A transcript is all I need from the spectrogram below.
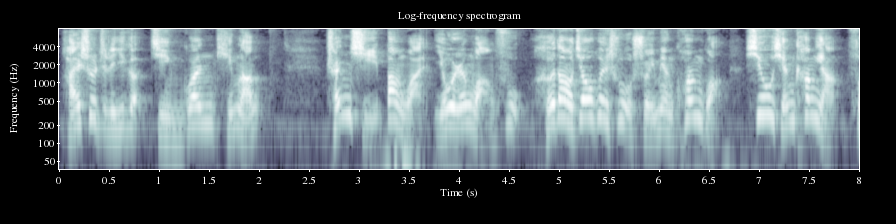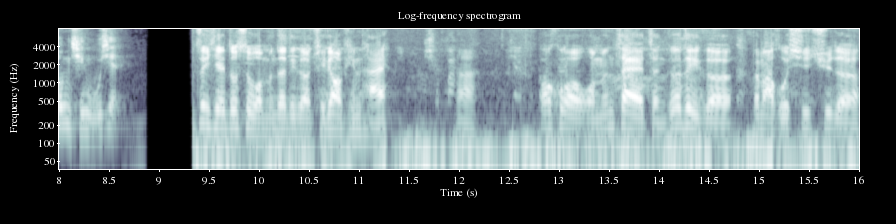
还设置了一个景观亭廊。晨起傍晚，游人往复，河道交汇处水面宽广，休闲康养，风情无限。这些都是我们的这个垂钓平台啊，包括我们在整个这个白马湖西区的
